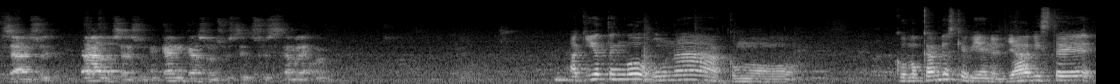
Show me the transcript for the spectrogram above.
O sea, en su dificultad, o sea, en sus mecánicas, o en su, su sistema de juego. Aquí yo tengo una como, como cambios que vienen. Ya viste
